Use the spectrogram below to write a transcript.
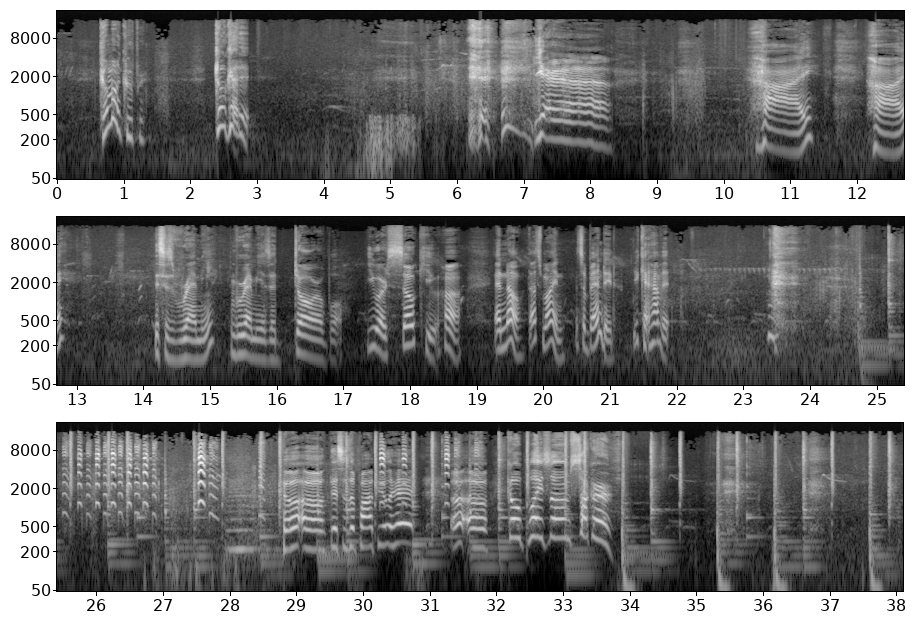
Come on, Cooper. Go get it. yeah. Hi. Hi. This is Remy. Remy is adorable. You are so cute, huh? And no, that's mine. It's a band-aid. You can't have it. Uh-oh, this is a popular hit. Uh-oh, go play some soccer.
